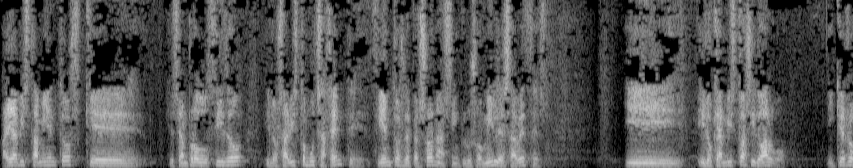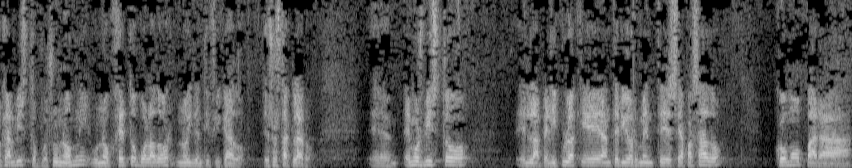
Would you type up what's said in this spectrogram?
Hay avistamientos que, se han producido y los ha visto mucha gente, cientos de personas, incluso miles a veces. Y lo que han visto ha sido algo. ¿Y qué es lo que han visto? Pues un ovni, un objeto volador no identificado. Eso está claro. Eh, hemos visto en la película que anteriormente se ha pasado cómo para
